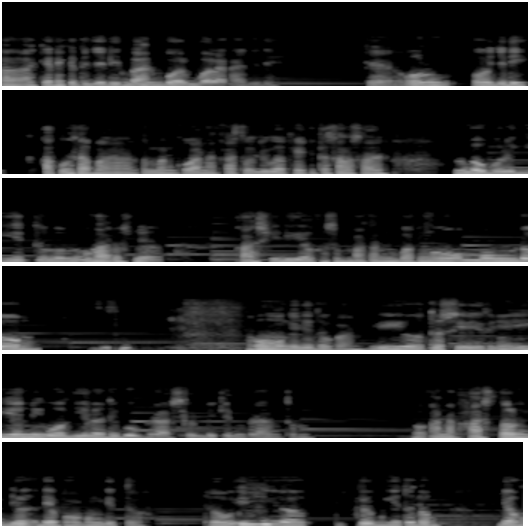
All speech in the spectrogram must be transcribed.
eh, akhirnya kita jadi bahan bual-bualan aja deh. Kayak oh, oh jadi aku sama temanku anak kastel juga kayak kita salah-salah. Lu gak boleh gitu lu, lu harusnya kasih dia kesempatan buat ngomong dong ngomong gitu kan iya terus Irina iya nih wah gila deh gue berhasil bikin berantem oh, anak hostel dia, dia ngomong gitu ya iya kayak begitu dong yang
